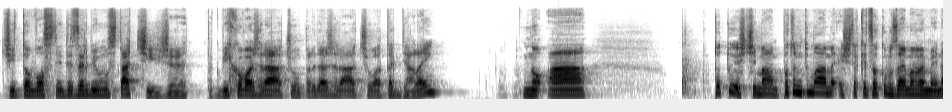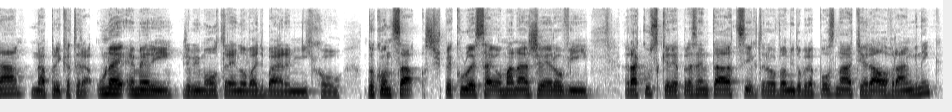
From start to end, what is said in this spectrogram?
či to vlastne mu stačí, že tak vychováš hráčov, predáš hráčov a tak ďalej. No a to tu ešte mám, potom tu máme ešte také celkom zaujímavé mená, napríklad teda Unai Emery, že by mohol trénovať Bayern Mníchov. Dokonca špekuluje sa aj o manažérovi rakúskej reprezentácie, ktorého veľmi dobre poznáte, Ralf Rangnick,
